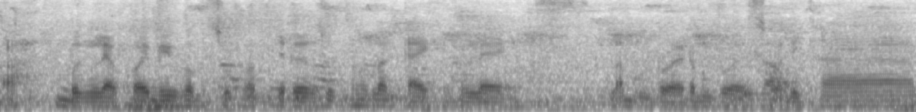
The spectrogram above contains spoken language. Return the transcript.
เอาเบิ่งแล้วคอยมีความสุขความเจริญสุขภาพร่างกายแข็งแรงร่ำรวยร่ำรวยสวัสดีครับ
